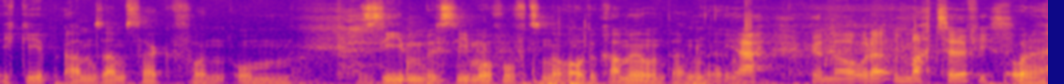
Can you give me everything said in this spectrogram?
ich gebe am Samstag von um 7 bis 7.15 Uhr noch Autogramme und dann äh, Ja, genau. Oder, und macht Selfies. oder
